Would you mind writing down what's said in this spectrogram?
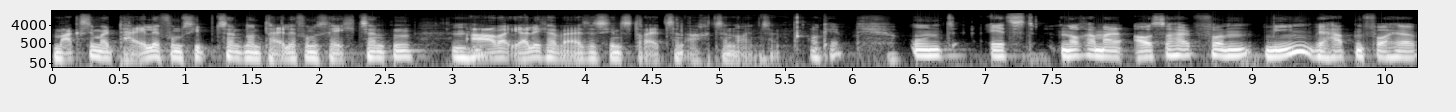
maximal Teile vom 17. und Teile vom 16. Mhm. Aber ehrlicherweise sind es 13, 18, 19. Okay. Und jetzt noch einmal außerhalb von Wien. Wir hatten vorher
